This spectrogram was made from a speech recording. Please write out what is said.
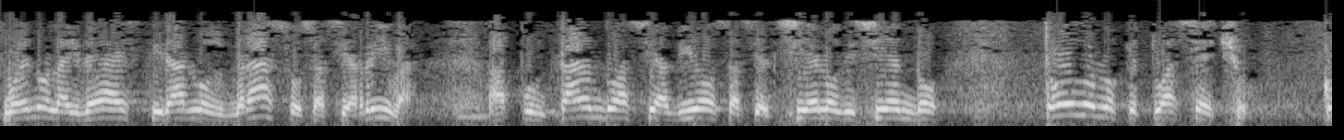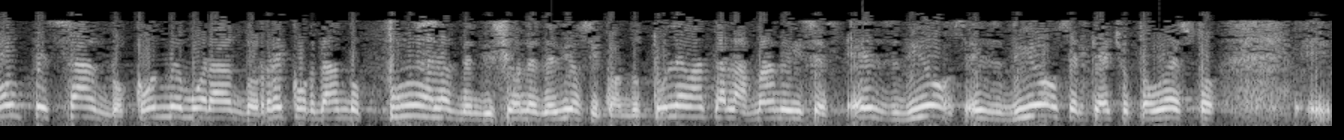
Bueno, la idea es tirar los brazos hacia arriba, apuntando hacia Dios, hacia el cielo, diciendo, todo lo que tú has hecho, confesando, conmemorando, recordando todas las bendiciones de Dios. Y cuando tú levantas la mano y dices, es Dios, es Dios el que ha hecho todo esto, eh,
